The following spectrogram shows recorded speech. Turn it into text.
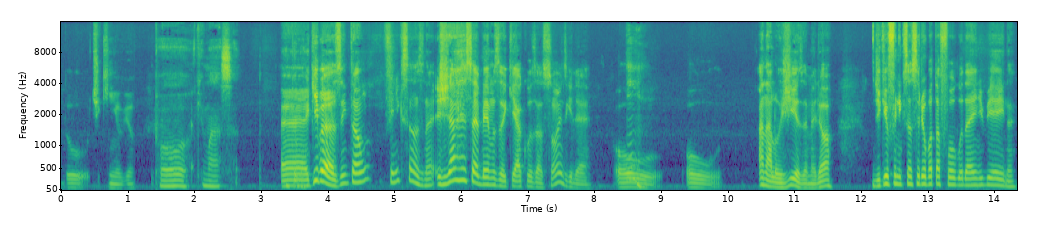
do Tiquinho, viu? Pô, que massa. É, Gibas, então, Phoenix Suns, né? Já recebemos aqui acusações, Guilherme, ou, hum. ou analogias, é melhor, de que o Phoenix Suns seria o Botafogo da NBA, né?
